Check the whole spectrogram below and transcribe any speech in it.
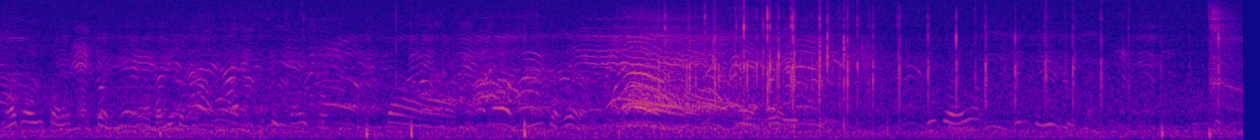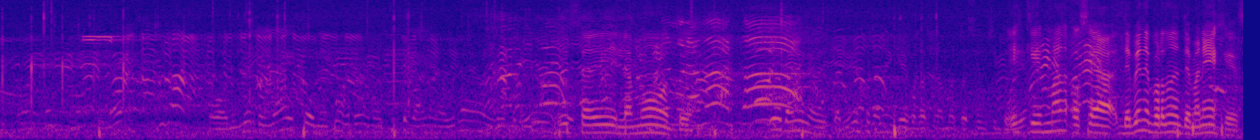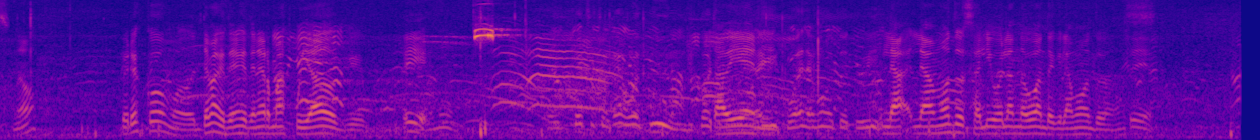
La otra vista de esta cosa, ¿no? Palito, no, no, no sé qué eso. Está. Cinco de oro. Cinco de oro, ciento diez lucas. O me invierto en auto, o me tengo que tener un autito para ir a laburar, y Esa es la moto. Yo también me gusta, mi viejo también quiere comprarse una moto así, un 110. Es que es más, o sea, depende por dónde te manejes, ¿no? Pero es cómodo. El tema es que tenés que tener más cuidado que. Sí, El coche chocás, vos pum, el coche. Está bien. Ahí jugás la moto, tu. La, la moto salí volando vos antes que la moto. sí.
